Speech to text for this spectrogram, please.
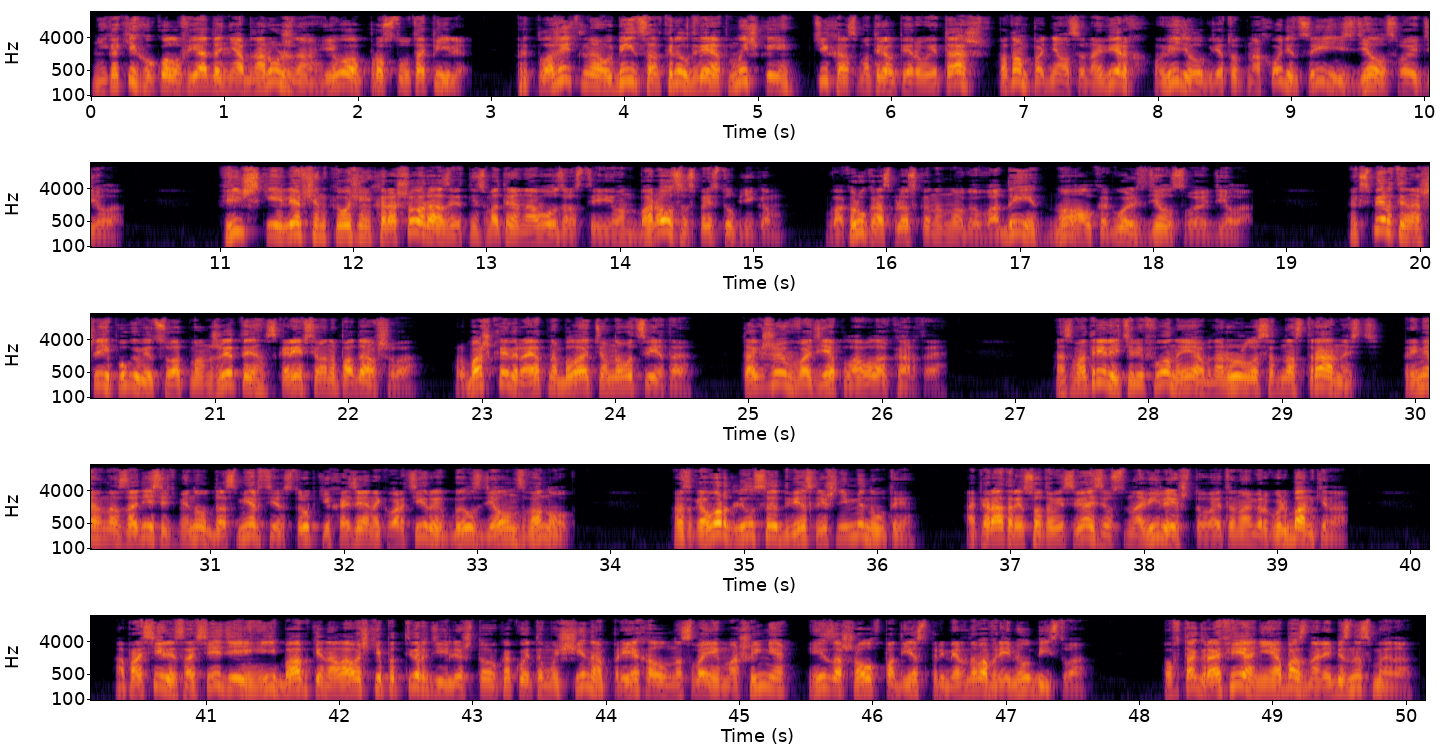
Никаких уколов яда не обнаружено, его просто утопили. Предположительно, убийца открыл дверь отмычкой, тихо осмотрел первый этаж, потом поднялся наверх, увидел, где тот находится и сделал свое дело. Физически Левченко очень хорошо развит, несмотря на возраст, и он боролся с преступником. Вокруг расплескано много воды, но алкоголь сделал свое дело. Эксперты нашли пуговицу от манжеты, скорее всего, нападавшего. Рубашка, вероятно, была темного цвета. Также в воде плавала карта. Осмотрели телефон и обнаружилась одна странность. Примерно за 10 минут до смерти с трубки хозяина квартиры был сделан звонок. Разговор длился две с лишним минуты. Операторы сотовой связи установили, что это номер Гульбанкина. Опросили соседей, и бабки на лавочке подтвердили, что какой-то мужчина приехал на своей машине и зашел в подъезд примерно во время убийства. По фотографии они обознали бизнесмена.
